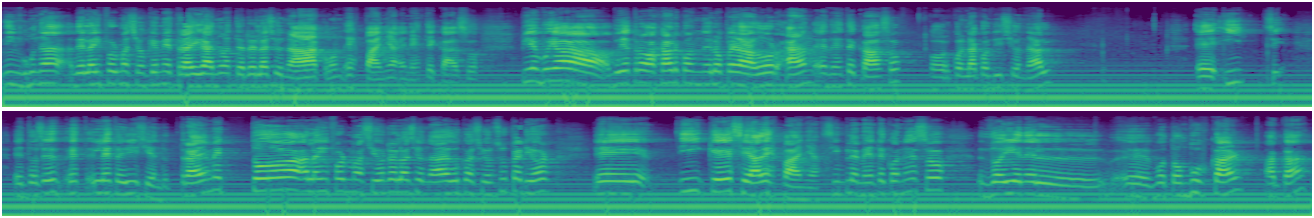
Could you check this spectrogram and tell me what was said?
ninguna de la información que me traiga no esté relacionada con España en este caso. Bien, voy a, voy a trabajar con el operador AND en este caso, con, la condicional. Eh, y, entonces le estoy diciendo, tráeme toda la información relacionada a educación superior. Eh, y que sea de España. Simplemente con eso doy en el eh, botón buscar acá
